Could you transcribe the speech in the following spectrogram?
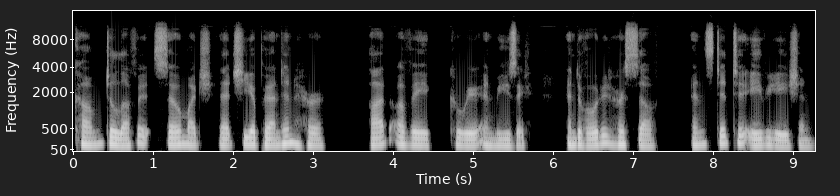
come to love it so much that she abandoned her thought of a career in music and devoted herself instead to aviation.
